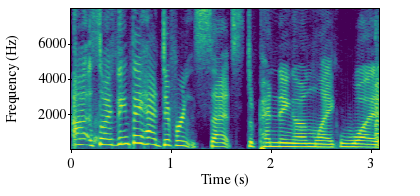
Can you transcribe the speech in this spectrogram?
uh, so i think they had different sets depending on like what Oh,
